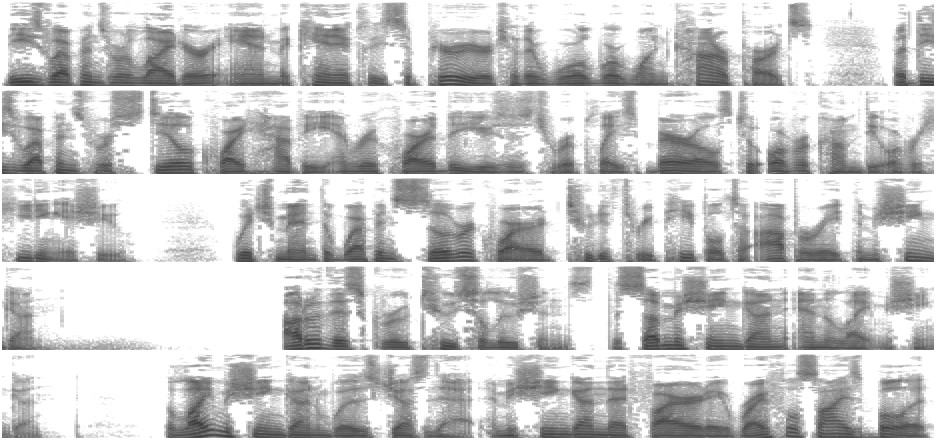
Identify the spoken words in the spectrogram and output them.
These weapons were lighter and mechanically superior to their World War I counterparts, but these weapons were still quite heavy and required the users to replace barrels to overcome the overheating issue, which meant the weapons still required two to three people to operate the machine gun. Out of this grew two solutions the submachine gun and the light machine gun. The light machine gun was just that a machine gun that fired a rifle sized bullet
